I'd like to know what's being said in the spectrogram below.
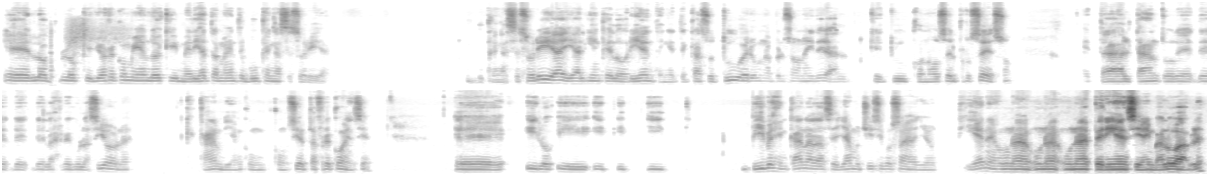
eh, lo, lo, que yo recomiendo es que inmediatamente busquen asesoría. Busquen asesoría y alguien que lo oriente. En este caso, tú eres una persona ideal, que tú conoces el proceso, estás al tanto de, de, de, las regulaciones cambian con, con cierta frecuencia eh, y, lo, y, y, y, vives en Canadá hace ya muchísimos años, tienes una, una, una experiencia invaluable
